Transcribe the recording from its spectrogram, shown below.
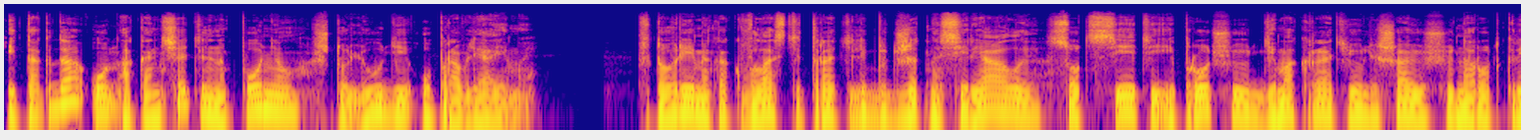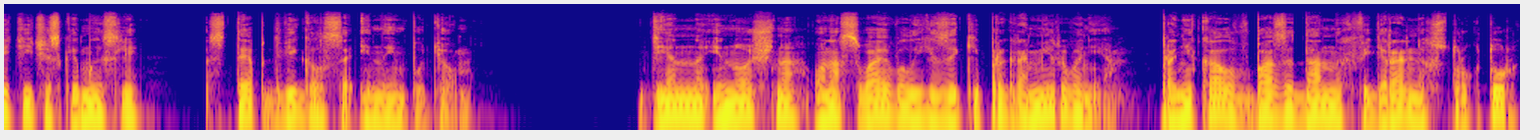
И тогда он окончательно понял, что люди управляемы. В то время как власти тратили бюджет на сериалы, соцсети и прочую демократию, лишающую народ критической мысли, Степ двигался иным путем. Денно и ночно он осваивал языки программирования, проникал в базы данных федеральных структур,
